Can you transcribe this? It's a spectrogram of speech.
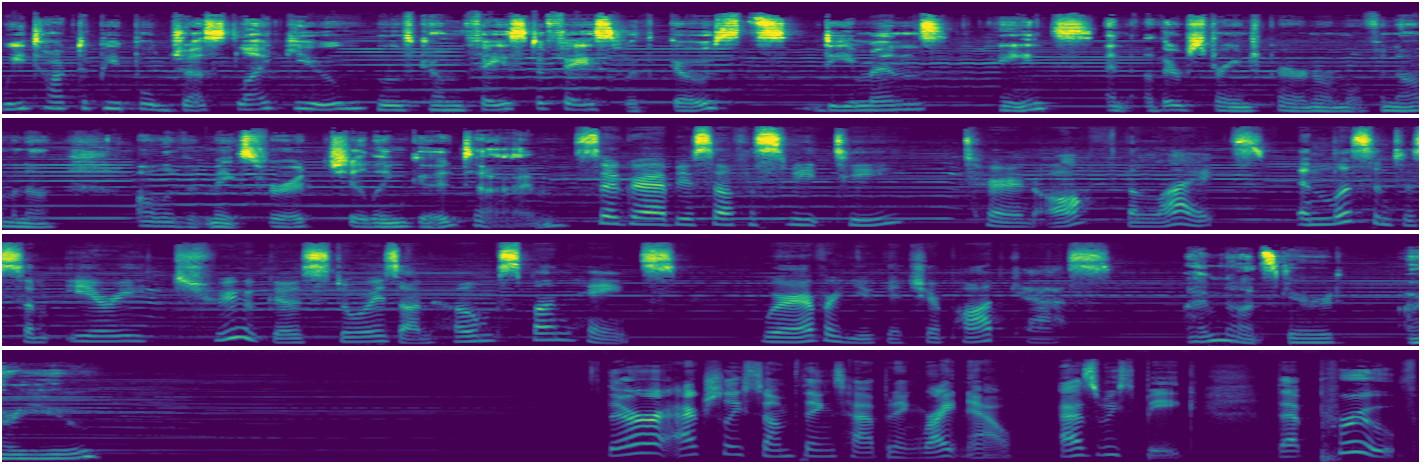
We talk to people just like you who've come face to face with ghosts, demons, haints, and other strange paranormal phenomena. All of it makes for a chilling good time. So grab yourself a sweet tea, turn off the lights, and listen to some eerie, true ghost stories on Homespun Haints, wherever you get your podcasts. I'm not scared. Are you? There are actually some things happening right now, as we speak, that prove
